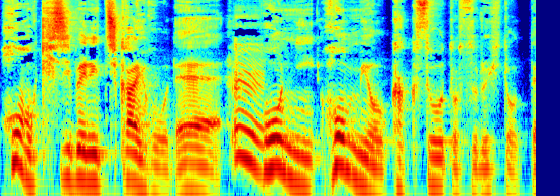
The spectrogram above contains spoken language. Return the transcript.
ほぼ岸辺に近い方で、うん。本に、本名を隠そうとする人って、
